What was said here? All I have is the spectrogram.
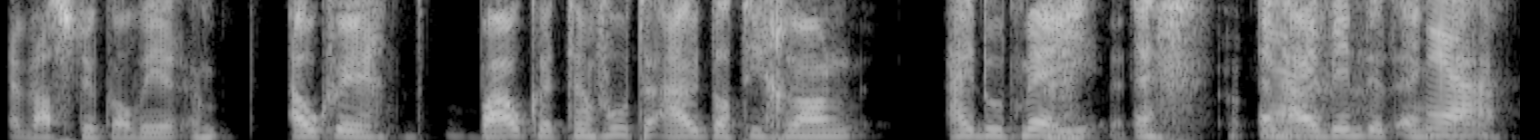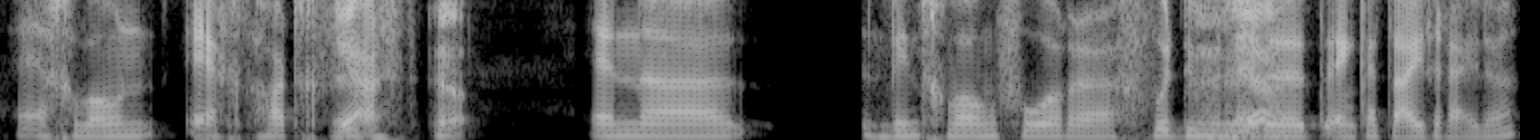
Het was natuurlijk alweer een, ook weer Bouke ten voeten uit dat hij gewoon... Hij doet mee en, en Ja. hij wint het NK. Ja, en gewoon echt hard gefietst. Ja. En eh, wint gewoon voor, eh voor Dumoulin Ja. het NK tijdrijden.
